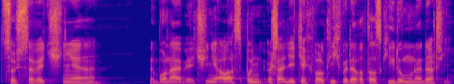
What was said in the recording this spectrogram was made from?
což se většině, nebo ne většině, ale aspoň řadě těch velkých vydavatelských domů nedaří?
